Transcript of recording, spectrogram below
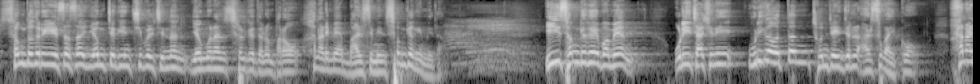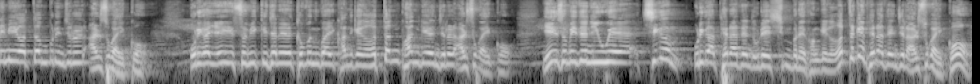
성도들에게 있어서 영적인 집을 짓는 영원한 설계도는 바로 하나님의 말씀인 성경입니다. 이 성경에 보면 우리 자신이 우리가 어떤 존재인지를 알 수가 있고 하나님이 어떤 분인 줄을 알 수가 있고 우리가 예수 믿기 전에 그분과의 관계가 어떤 관계인지를 알 수가 있고 예수 믿은 이후에 지금 우리가 변화된 우리의 신분의 관계가 어떻게 변화된지를 알 수가 있고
